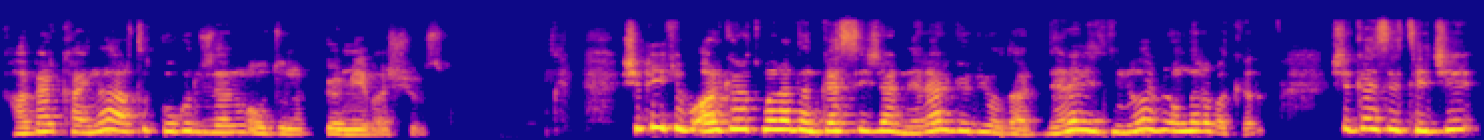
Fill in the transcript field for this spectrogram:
haber kaynağı artık Google üzerinden olduğunu görmeye başlıyoruz. Şimdi peki bu algoritmalardan gazeteciler neler görüyorlar, neler izliyorlar bir onlara bakalım. İşte gazeteci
